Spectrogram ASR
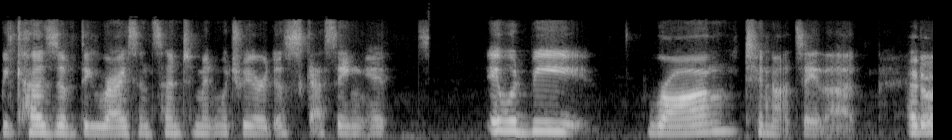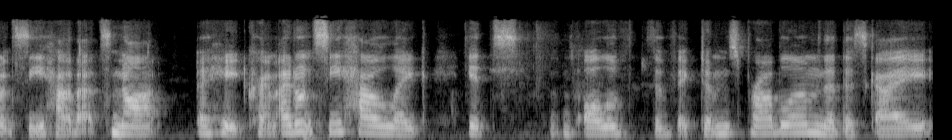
because of the rise in sentiment, which we are discussing, it it would be wrong to not say that. I don't see how that's not a hate crime. I don't see how like it's all of the victims' problem that this guy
